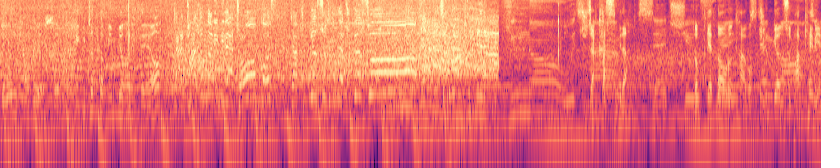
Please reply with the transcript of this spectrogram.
그런 타구였어요. 그쳤던 민명환인데요. 자, 좌중간입니다. 좋은 코스. 자, 중견수 갑니다. 중견수. 잡았습니다. 주자 갔습니다. 높게 떠오른. 타구 중견수 박혜민.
